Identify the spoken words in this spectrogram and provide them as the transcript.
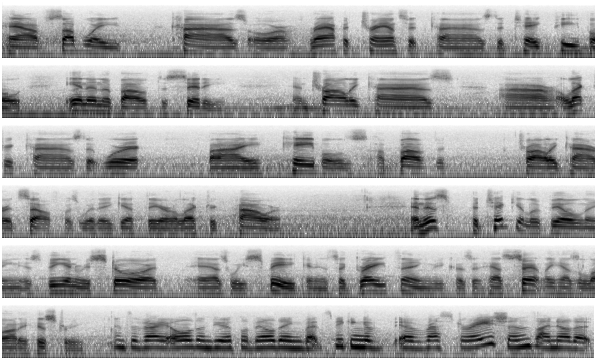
have subway cars or rapid transit cars that take people in and about the city. And trolley cars are electric cars that work by cables above the trolley car itself was where they get their electric power. And this particular building is being restored as we speak, and it's a great thing because it has certainly has a lot of history. It's a very old and beautiful building, but speaking of, of restorations, I know that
